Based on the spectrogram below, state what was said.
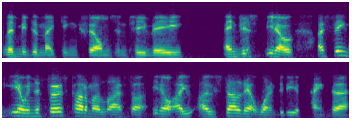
led me to making films and TV, and just you know I think you know in the first part of my life, uh, you know I, I started out wanting to be a painter,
